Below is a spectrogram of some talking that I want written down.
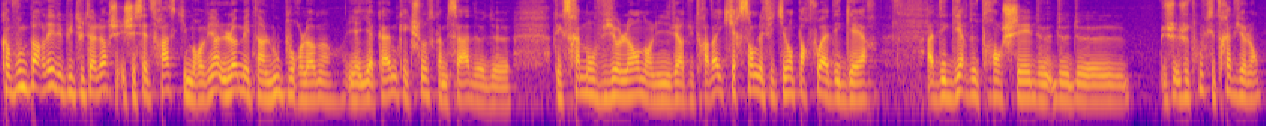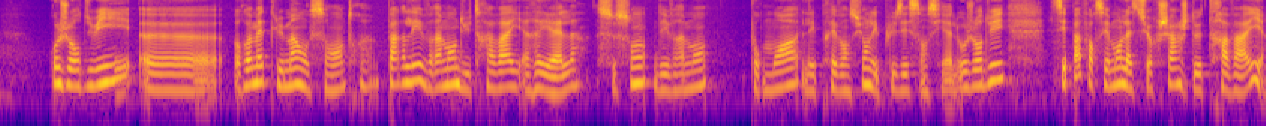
Quand vous me parlez depuis tout à l'heure, j'ai cette phrase qui me revient l'homme est un loup pour l'homme. Il, y, a quand même quelque chose comme ça d'extrêmement de, violent dans l'univers du travail qui ressemble effectivement parfois à des guerres, à des guerres de tranchées. De, je, je trouve que c'est très violent. Aujourd'hui, euh, remettre l'humain au centre, parler vraiment du travail réel, ce sont des vraiment pour moi les préventions les plus essentielles. Aujourd'hui, c'est pas forcément la surcharge de travail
